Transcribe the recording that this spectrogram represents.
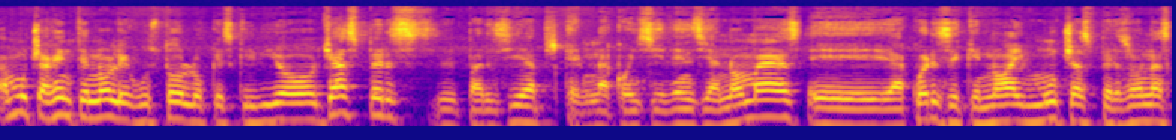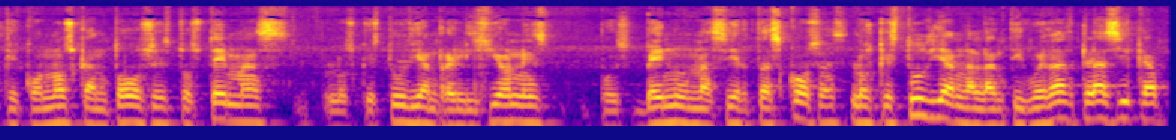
a mucha gente no le gustó lo que escribió Jaspers, parecía pues, que era una coincidencia nomás. Eh, acuérdense que no hay muchas personas que conozcan todos estos temas, los que estudian religiones pues ven unas ciertas cosas. Los que estudian a la antigüedad clásica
